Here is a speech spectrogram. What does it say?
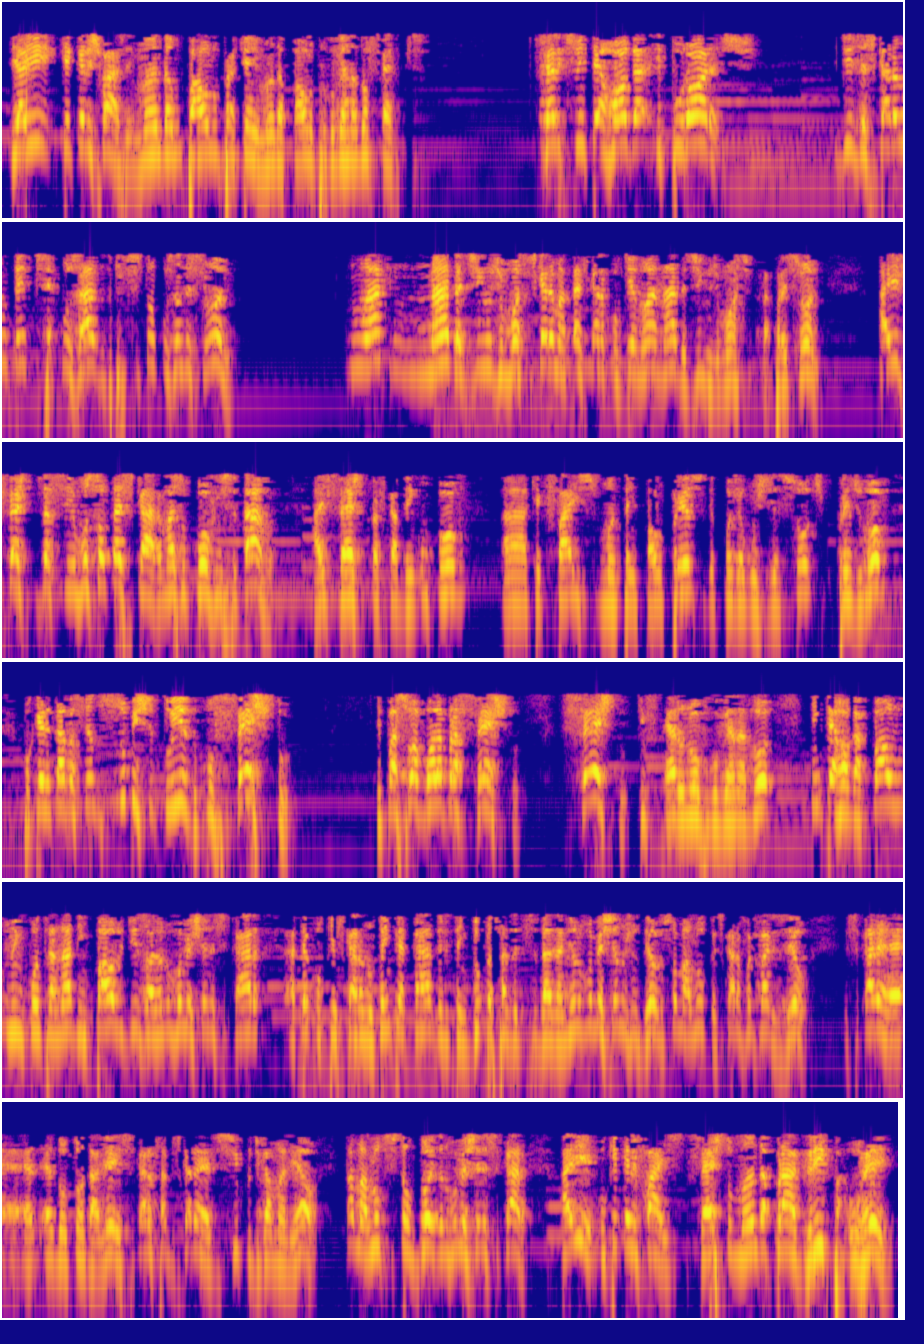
E aí, o que, que eles fazem? Mandam Paulo para quem? Manda Paulo para o governador Félix. Félix o interroga e por horas. Diz, esse cara não tem que ser acusado. Do que vocês estão acusando esse homem? Não há nada digno de morte. Vocês querem matar esse cara porque não há nada digno de morte para esse homem. Aí Festo diz assim, eu vou soltar esse cara, mas o povo incitava. Aí Festo, para ficar bem com o povo, ah, o que, que faz? Mantém Paulo preso, depois de alguns dias soltos, prende de novo, porque ele estava sendo substituído por Festo. E passou a bola para Festo. Festo, que era o novo governador, interroga Paulo, não encontra nada em Paulo e diz, olha, eu não vou mexer nesse cara, até porque esse cara não tem pecado, ele tem dupla cidadania, eu não vou mexer no judeu, eu sou maluco, esse cara foi fariseu, esse cara é, é, é, doutor da lei, esse cara sabe, esse cara é discípulo de Gamaliel. Tá maluco, vocês estão doidos, eu não vou mexer nesse cara. Aí, o que, que ele faz? Festo manda para Agripa, o rei.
